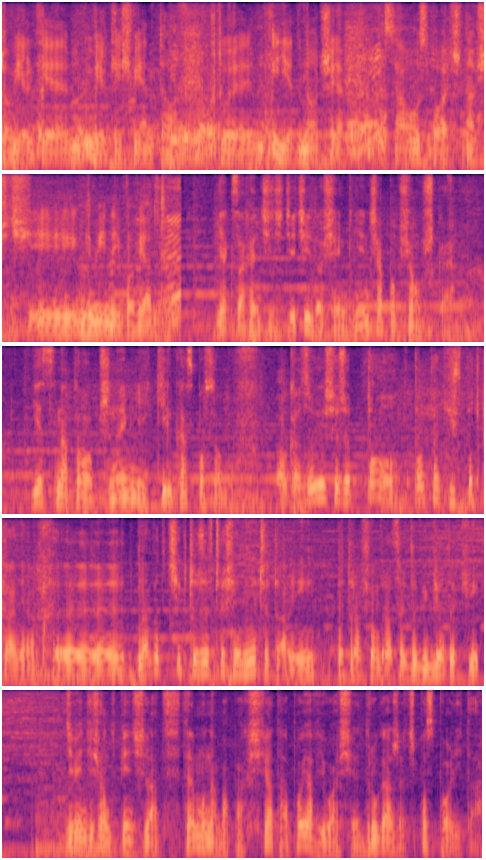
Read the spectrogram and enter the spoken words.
to wielkie, wielkie święto, które jednoczy jak całą społeczność i gminy i powiatu. Jak zachęcić dzieci do sięgnięcia po książkę? Jest na to przynajmniej kilka sposobów. Okazuje się, że po, po takich spotkaniach e, nawet ci, którzy wcześniej nie czytali, potrafią wracać do biblioteki. 95 lat temu na mapach świata pojawiła się druga Rzeczpospolita.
